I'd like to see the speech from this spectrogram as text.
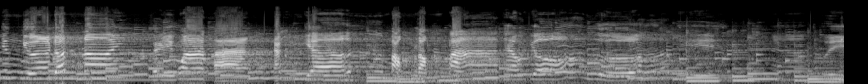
nhưng vừa đến nơi thì hoa tàn vỡ bọc lòng ta theo gió ngựa thiên thùy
